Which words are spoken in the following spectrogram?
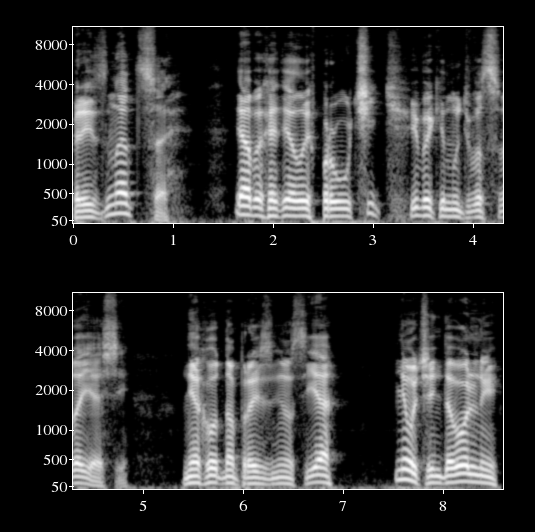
Признаться, я бы хотел их проучить и выкинуть во свояси, неохотно произнес я, не очень довольный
